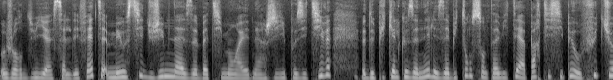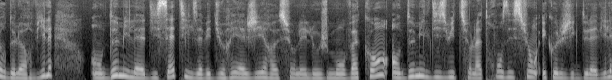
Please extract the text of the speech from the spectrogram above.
aujourd'hui salle des fêtes, mais aussi du gymnase bâtiment à énergie positive. Depuis quelques années, les habitants sont invités à participer au futur de leur ville. En 2017, ils avaient dû réagir sur les logements vacants, en 2018 sur la transition écologique de la ville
